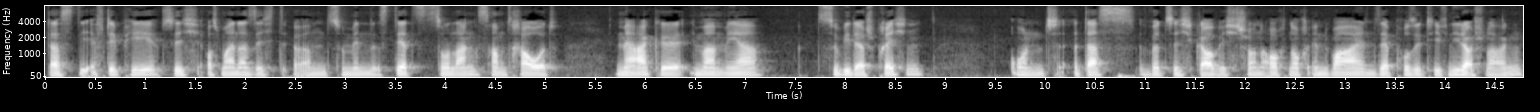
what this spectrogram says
dass die FDP sich aus meiner Sicht ähm, zumindest jetzt so langsam traut, Merkel immer mehr zu widersprechen. Und das wird sich, glaube ich, schon auch noch in Wahlen sehr positiv niederschlagen.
